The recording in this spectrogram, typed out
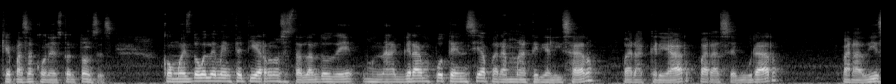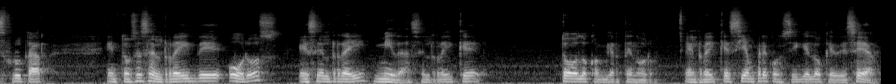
¿Qué pasa con esto entonces? Como es doblemente tierra, nos está hablando de una gran potencia para materializar, para crear, para asegurar, para disfrutar. Entonces el rey de oros es el rey Midas, el rey que todo lo convierte en oro, el rey que siempre consigue lo que desea.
